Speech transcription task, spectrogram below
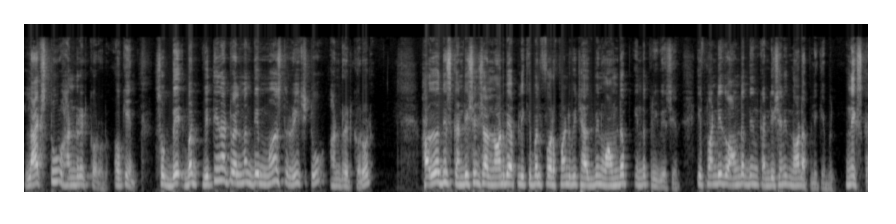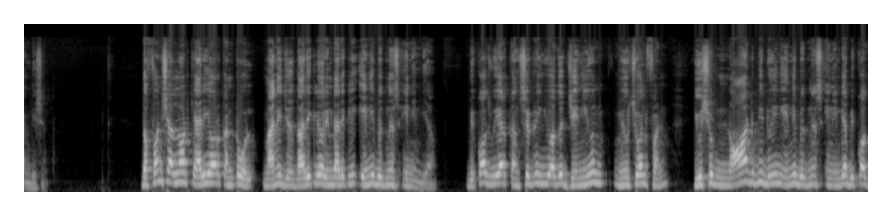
lakhs to 100 crore. Okay. So, but within a 12 month, they must reach to 100 crore. However, this condition shall not be applicable for fund which has been wound up in the previous year. If fund is wound up, then condition is not applicable. Next condition. The fund shall not carry or control, manages directly or indirectly any business in India. Because we are considering you as a genuine mutual fund, you should not be doing any business in India because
